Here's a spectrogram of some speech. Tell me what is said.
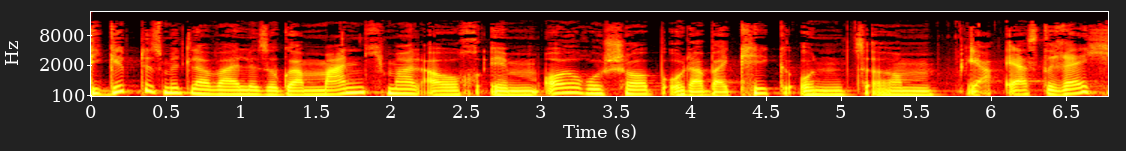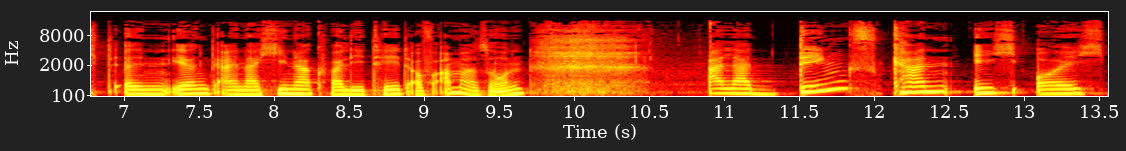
Die gibt es mittlerweile sogar manchmal auch im Euroshop oder bei Kick und ähm, ja erst recht in irgendeiner China-Qualität auf Amazon. Allerdings kann ich euch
